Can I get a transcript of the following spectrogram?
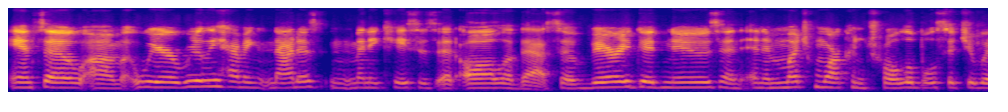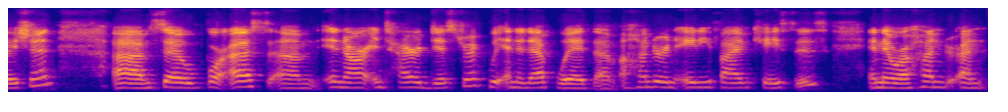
and so um, we're really having not as many cases at all of that. So very good news, and, and a much more controllable situation. Um, so for us in our entire district, we ended up with um, 185 cases, and there were 100 and,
